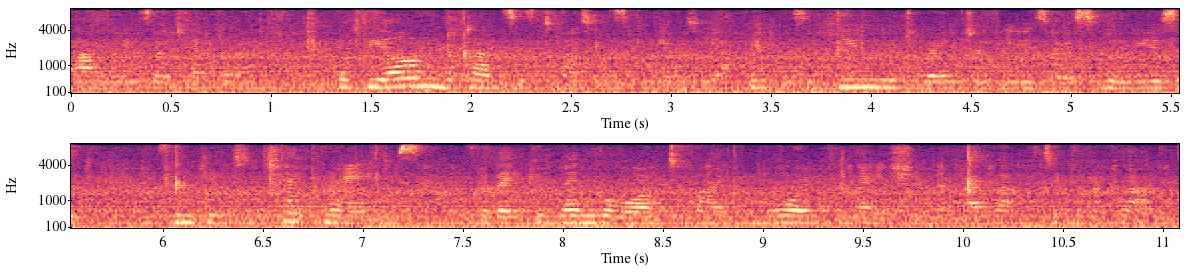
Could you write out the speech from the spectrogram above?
families or genera. But beyond the plant systematics community, I think there's a huge range of users who use it simply to check names so they can then go on to find more information about that particular plant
